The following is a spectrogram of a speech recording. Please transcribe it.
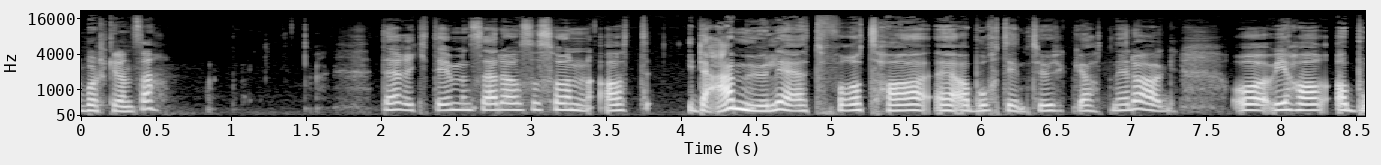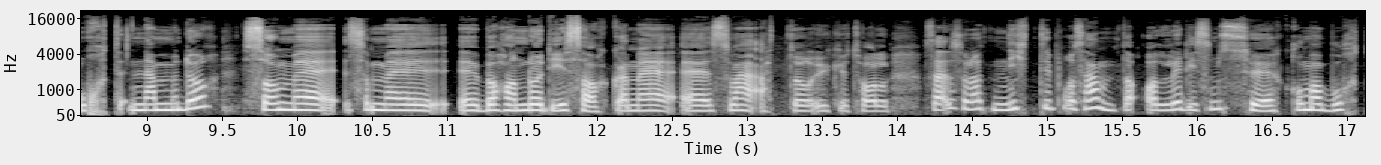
abortgrensa? Det er riktig, men så er det altså sånn at det er mulighet for å ta eh, abort inntil uke 18 i dag. Og vi har abortnemnder som, eh, som eh, behandler de sakene som er etter uke 12. Så er det sånn at 90% av alle de som søker om abort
